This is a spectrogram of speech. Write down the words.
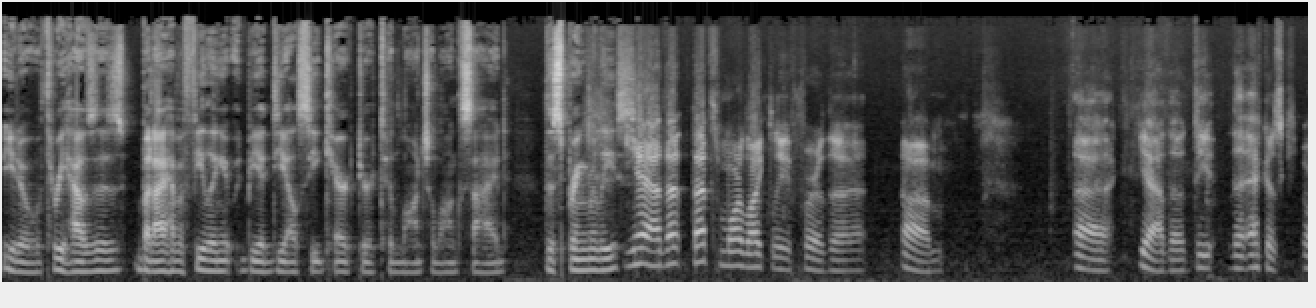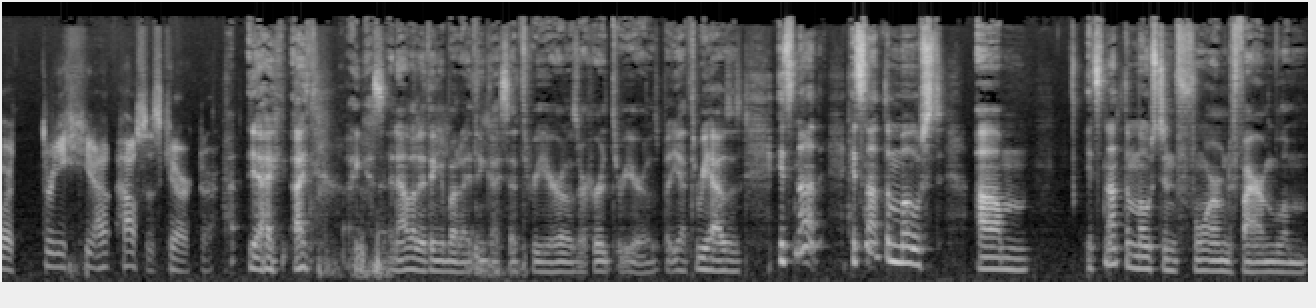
you know three houses. But I have a feeling it would be a DLC character to launch alongside the spring release. Yeah, that that's more likely for the um uh yeah, the the, the Echoes or three houses character. Yeah, I, I, I guess now that I think about it, I think I said three heroes or heard three heroes, but yeah, three houses. It's not, it's not the most, um, it's not the most informed Fire Emblem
